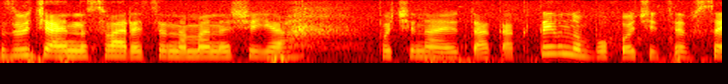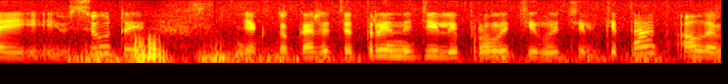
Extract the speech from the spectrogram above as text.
Звичайно, сваряться на мене, що я починаю так активно, бо хочеться все і всюди. Як то кажеться, три неділі пролетіло тільки так, але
